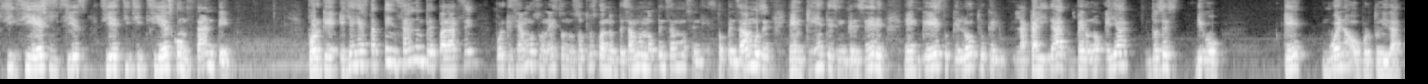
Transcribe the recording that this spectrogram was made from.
Si, si es, si es, si es, si, si es constante. Porque ella ya está pensando en prepararse porque seamos honestos, nosotros cuando empezamos no pensamos en esto, pensábamos en, clientes, en crecer, en, que esto, que el otro, que la calidad, pero no, ella, entonces digo, qué buena oportunidad.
